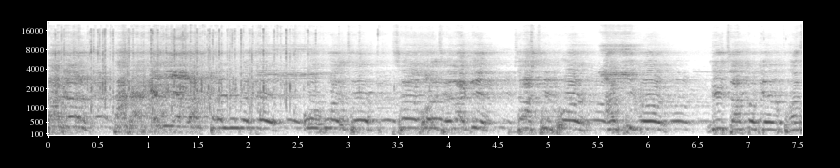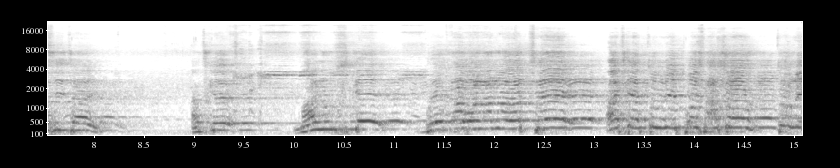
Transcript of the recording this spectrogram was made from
তাদের তাদেরকে নিয়ে রাস্তায় নেমেছে। ও বলছে, সে জাস্টিস ফর নির্যাতকের ফাঁসি চাই। আজকে মানুষকে বোকা বানানো হচ্ছে। আজকে তুমি প্রশাসন, তুমি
